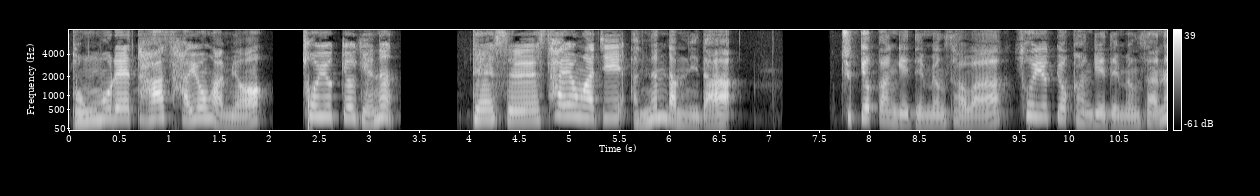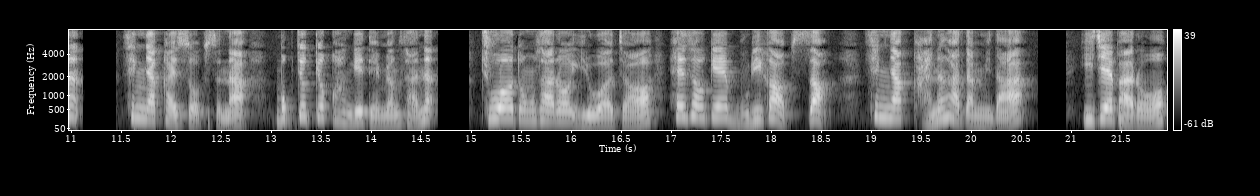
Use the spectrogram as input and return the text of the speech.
동물에 다 사용하며 소유격에는 that을 사용하지 않는답니다. 주격 관계 대명사와 소유격 관계 대명사는 생략할 수 없으나 목적격 관계 대명사는 주어 동사로 이루어져 해석에 무리가 없어 생략 가능하답니다. 이제 바로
